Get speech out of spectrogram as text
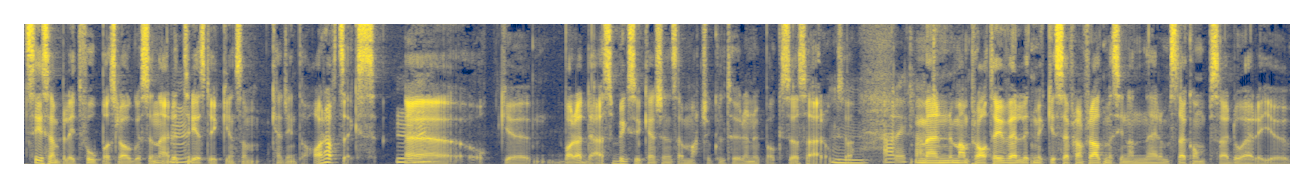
till exempel i ett fotbollslag och sen är det Mm. tre stycken som kanske inte har haft sex. Eh, och eh, bara där så byggs ju kanske en sån här machokulturen upp också. Så här också. Mm. Ja. Men man pratar ju väldigt mycket, så framförallt med sina närmsta kompisar, då är det ju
